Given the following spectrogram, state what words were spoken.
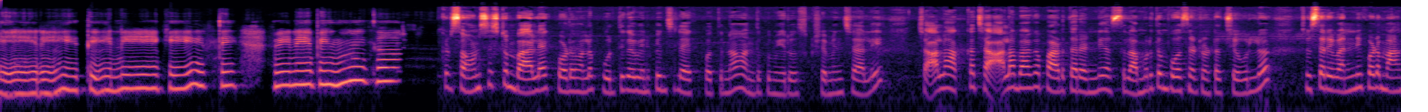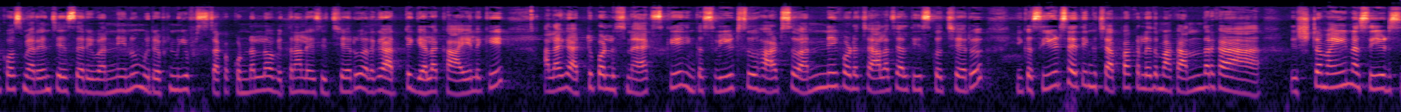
ఏ రీతి నీ కీర్తి వినిపింతు ఇక్కడ సౌండ్ సిస్టమ్ బాగాలేకపోవడం వల్ల పూర్తిగా వినిపించలేకపోతున్నాం. అందుకు మీరు క్షమించాలి. చాలా అక్క చాలా బాగా పాడతారండి. అసలు అమృతం పోసినట్టు ఉంటుంది చెవుల్లో. చూస్తారు ఇవన్నీ కూడా మా కోసం అరేంజ్ చేశారు. ఇవన్నీను మీరు రిఫరెంట్ గిఫ్ట్స్ చక్క కుండల్లో విత్తనాలు వేసి ఇచ్చారు. అలాగే అరటి గెల కాయలకి అలాగే అరటిపళ్ళు స్నాక్స్కి ఇంకా స్వీట్స్ హాట్స్ అన్నీ కూడా చాలా చాలా తీసుకొచ్చారు. ఇంకా సీడ్స్ అయితే ఇంక చెప్పక్కర్లేదు. మాకు అందరికి ఇష్టమైన సీడ్స్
